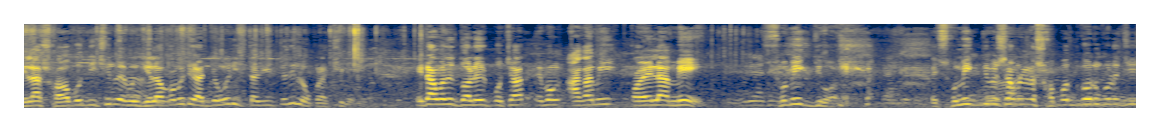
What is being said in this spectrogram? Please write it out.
জেলা সভাপতি ছিল এবং জেলা কমিটি, রাজ্য কমিটি ইত্যাদি ইত্যাদি লোকরা ছিল। এটা আমাদের দলের প্রচার এবং আগামী পয়লা মে শ্রমিক দিবস। এই শ্রমিক দিবসে আমরা একটা শপথ গ্রহণ করেছি।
